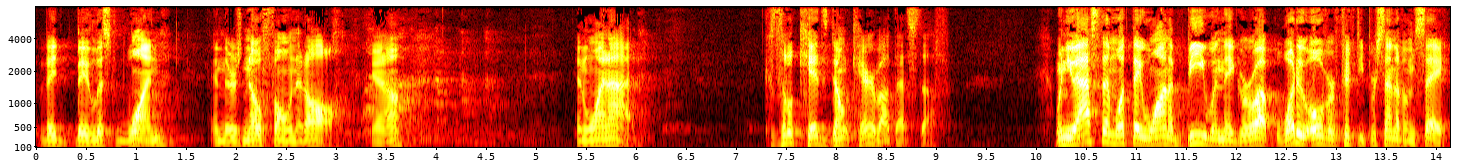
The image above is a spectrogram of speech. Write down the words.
they, they list one, and there's no phone at all, you know? And why not? Because little kids don't care about that stuff. When you ask them what they want to be when they grow up, what do over 50% of them say?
